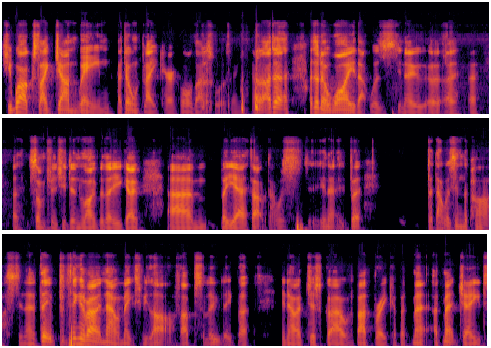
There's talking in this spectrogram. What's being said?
she walks like John Wayne. I don't like her. All that sort of thing. I, I don't I don't know why that was you know a, a, a something she didn't like, but there you go. Um, but yeah, that that was you know, but but that was in the past. You know, they, thinking about it now, it makes me laugh. Absolutely, but you know, I just got out of a bad breakup. I'd met I'd met Jade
